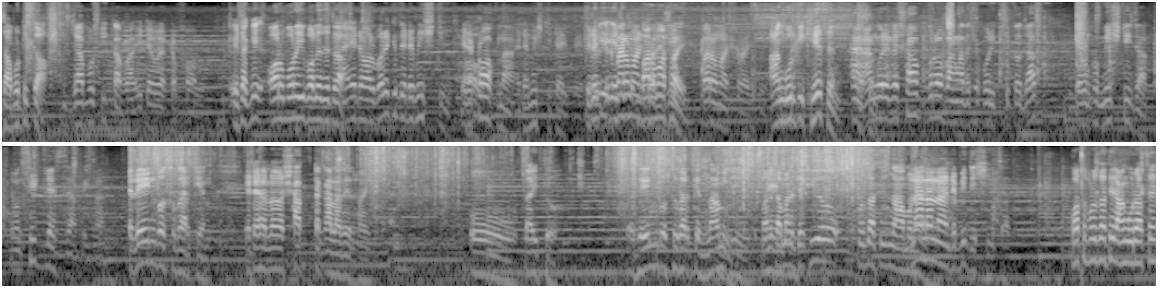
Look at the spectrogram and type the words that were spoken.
জাবটিকা? যাবটি কাবা এটাও একটা ফল। এটাকে অরবরই বলে যেটা? হ্যাঁ, এটা অরবরে কিন্তু এটা মিষ্টি। এটা টক না এটা মিষ্টি টাইপের। এটা কি- বারো মাস হয়? বারো মাস হয়। আঙ্গুর কি খেয়েছেন? হ্যাঁ আঙ্গুর এটা সবগুলো বাংলাদেশে পরীক্ষিত জাত এবং খুব মিষ্টি জাত এবং সিডলেস জাত এগুলা। রেইনবো সুগার কেন এটা হলো সাতটা কালারের হয়। ও তাই তো। রেইনবো সুগার কে নামই মানে তার মানে দেশীয় প্রজাতির নাম না না না এটা বিদেশি জাত। কত প্রজাতির আঙ্গুর আছে?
